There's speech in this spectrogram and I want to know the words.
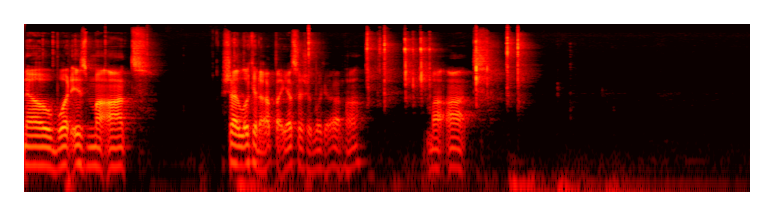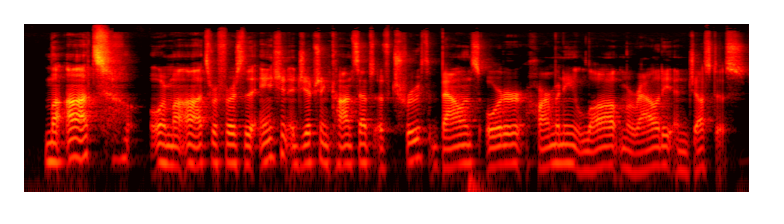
No, what is Ma'at? Should I look it up? I guess I should look it up, huh? Ma'at. Ma'at or Ma'at refers to the ancient Egyptian concepts of truth, balance, order, harmony, law, morality, and justice.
